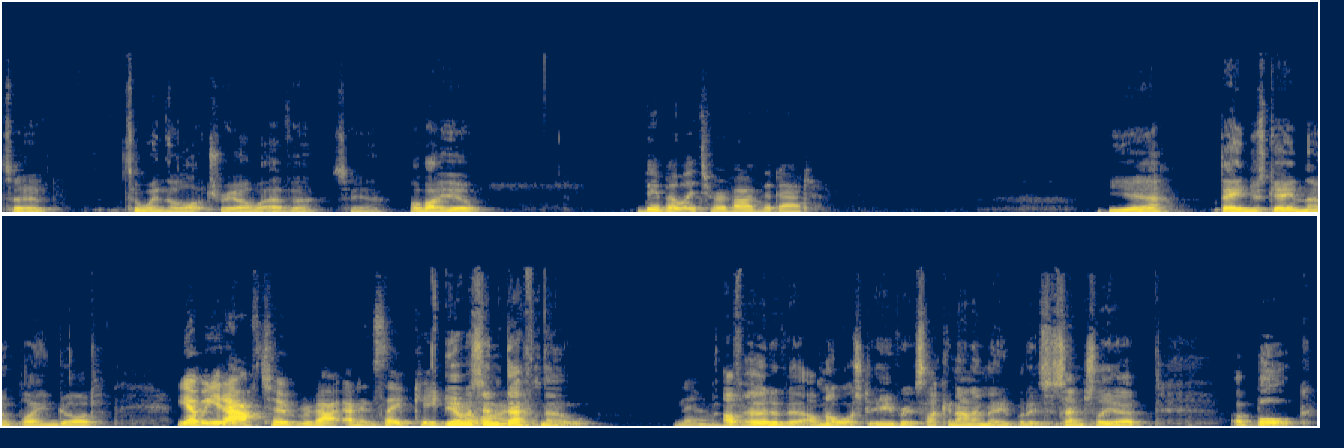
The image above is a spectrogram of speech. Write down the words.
to to win the lottery or whatever. So yeah. What about you? The ability to revive the dead. Yeah, dangerous game though, playing God. Yeah, but you don't have to revive. I didn't say keep. You ever seen. Death Note? No. I've heard of it. I've not watched it either. It's like an anime, but it's essentially a a book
